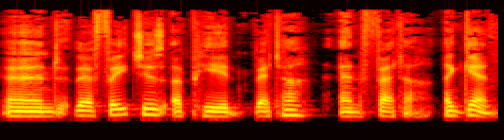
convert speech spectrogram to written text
And their features appeared better and fatter. Again,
